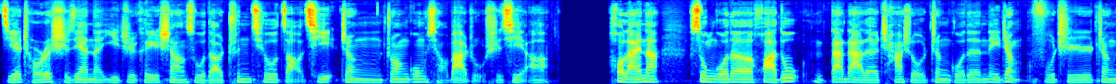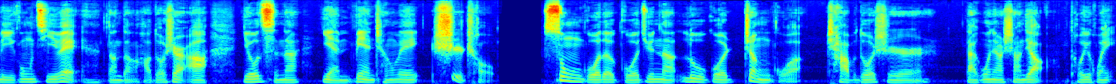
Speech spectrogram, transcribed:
结仇的时间呢，一直可以上溯到春秋早期郑庄公小霸主时期啊。后来呢，宋国的华都大大的插手郑国的内政，扶持郑立公继位等等好多事儿啊。由此呢，演变成为世仇。宋国的国君呢，路过郑国，差不多是大姑娘上轿头一回。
